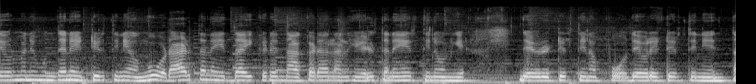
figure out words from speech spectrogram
ದೇವ್ರ ಮನೆ ಮುಂದೆನೇ ಇಟ್ಟಿರ್ತೀನಿ. ಹಂಗೂ ಓಡಾಡ್ತಾನೆ ಇದ್ದ ಈ ಕಡೆಯಿಂದ ಆ ಕಡೆ ನಾನು ಹೇಳ್ತಾನೆ ಇರ್ತೀನಿ ಅವನಿಗೆ, ದೇವ್ರು ಇಟ್ಟಿರ್ತೀನಿ ಅಂತ.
